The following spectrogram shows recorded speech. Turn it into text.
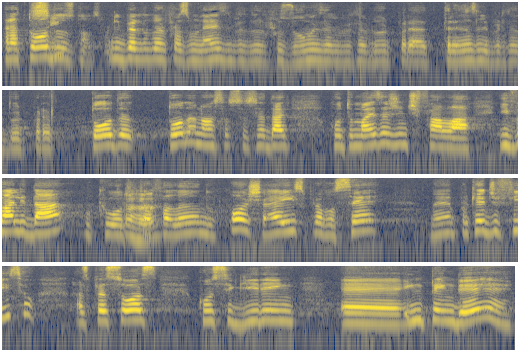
para todos Sim. nós, libertador para as mulheres, libertador para os homens, é libertador para trans, libertador para toda toda a nossa sociedade. Quanto mais a gente falar e validar o que o outro está Aham. falando, poxa, é isso para você, né? Porque é difícil as pessoas conseguirem é, entender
